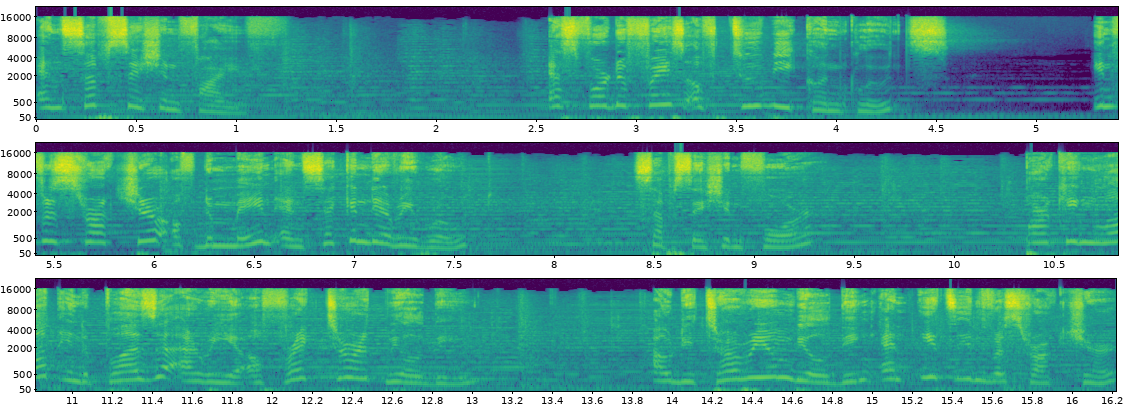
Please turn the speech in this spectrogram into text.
and Substation 5. As for the phase of 2B concludes, infrastructure of the main and secondary road, Substation 4, parking lot in the plaza area of Rectorate Building, auditorium building and its infrastructure,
